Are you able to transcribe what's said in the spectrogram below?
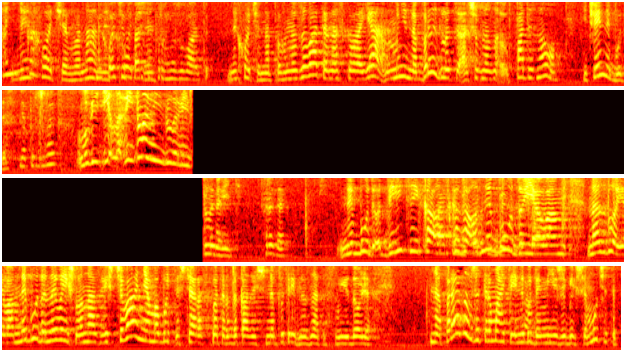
Не Сонечка. хоче вона, Не не, хоче. вперше прогнозувати. Не хоче вона прогнозувати. Вона сказала, я мені набридло це, а щоб вона впаде знову? Нічого й не буде. Я переживаю. Ловіть, ловіть, ловіть, ловіть. Ловіть. Гризе. Не буду. От дивіться, яка от сказала, от не буду я вам на зло, я вам не буду, не вийшло на звіщування. Мабуть, це ще раз котре доказує, що не потрібно знати свою долю. Наперед вже тримайте і не будемо її вже більше мучити.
